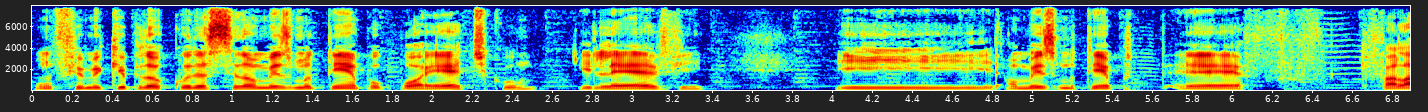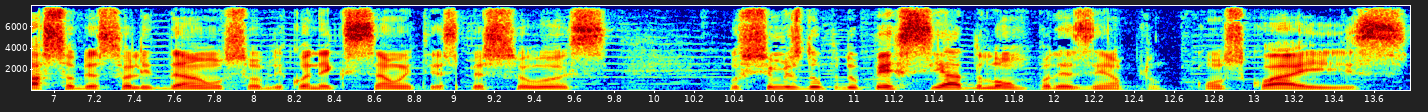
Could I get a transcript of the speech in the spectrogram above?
Um filme que procura ser ao mesmo tempo poético e leve e ao mesmo tempo é, falar sobre a solidão, sobre conexão entre as pessoas. Os filmes do, do Percy Adlon, por exemplo, com os quais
